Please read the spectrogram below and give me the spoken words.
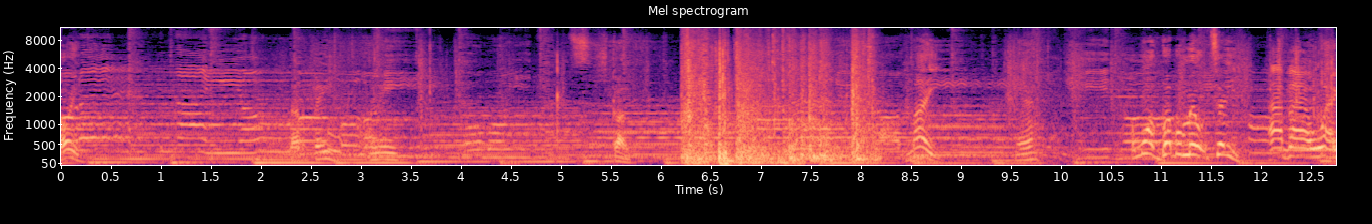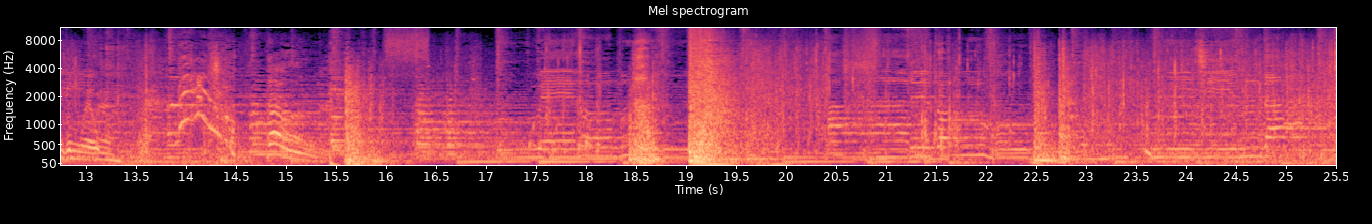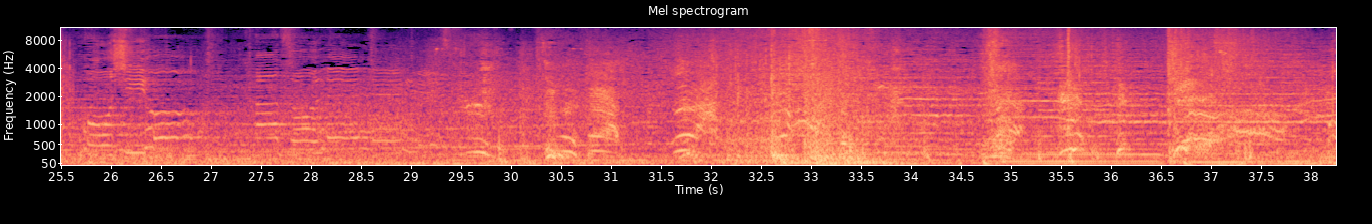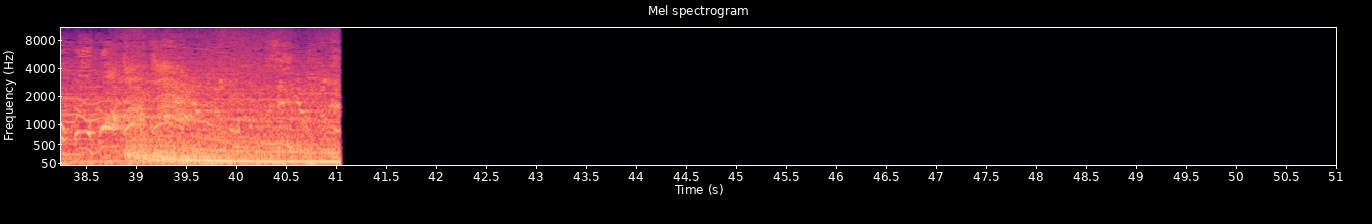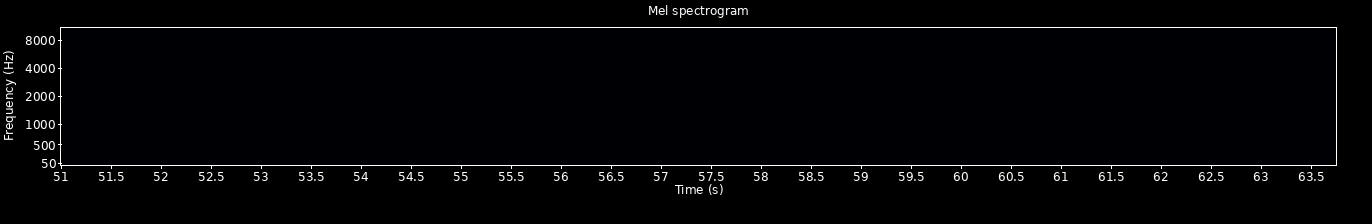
Oi! Let's go, mate. yeah. I want bubble milk tea. How about a wagon wheel? Yeah. oh. 星を数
